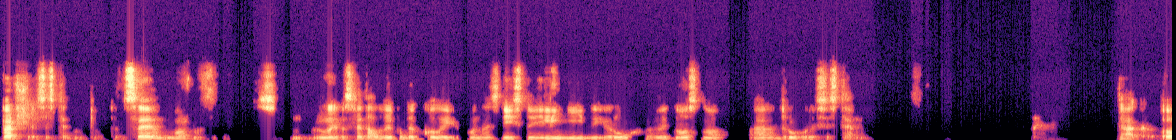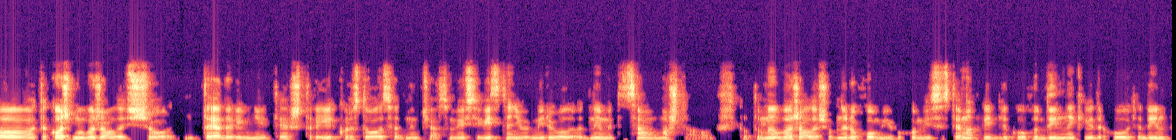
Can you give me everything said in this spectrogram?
першої системи. Тобто це можна ми розглядали випадок, коли вона здійснює лінійний рух відносно другої системи. Так, о, також ми вважали, що Т дорівнює Т' користувалися одним часом, і всі відстані вимірювали одним і тим самим масштабом. Тобто ми вважали, що в нерухомій і рухомій системах відліку годинники відраховують один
